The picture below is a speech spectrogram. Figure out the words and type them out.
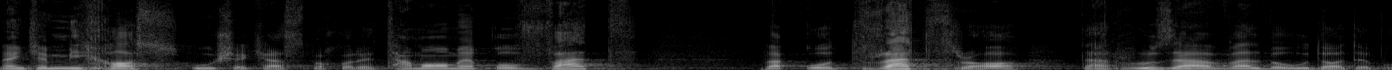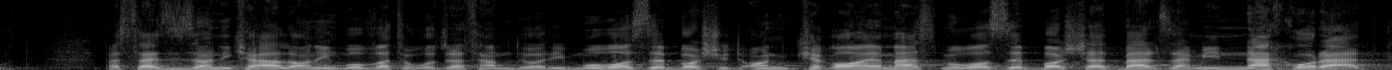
نه اینکه می‌خواست او شکست بخوره تمام قوت و قدرت را در روز اول به او داده بود. پس عزیزانی که الان این قوت و قدرت هم داریم مواظب باشید. آن که قائم است مواظب باشد بر زمین نخورد.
